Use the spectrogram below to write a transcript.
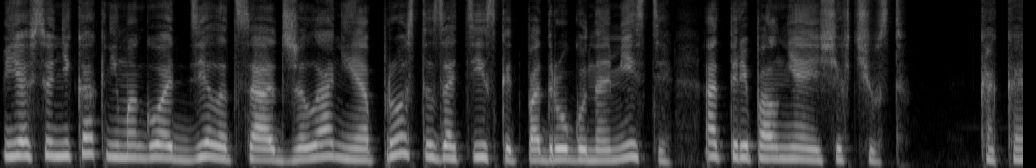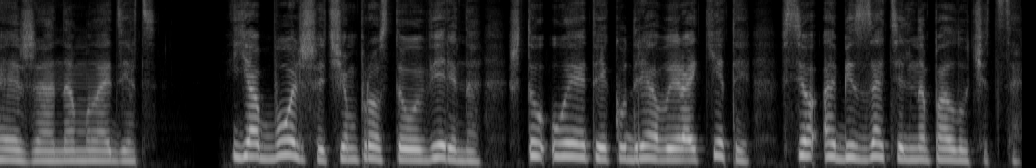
я все никак не могу отделаться от желания просто затискать подругу на месте от переполняющих чувств. Какая же она молодец. Я больше, чем просто уверена, что у этой кудрявой ракеты все обязательно получится.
